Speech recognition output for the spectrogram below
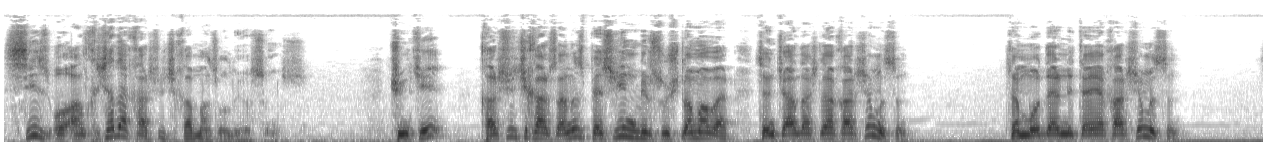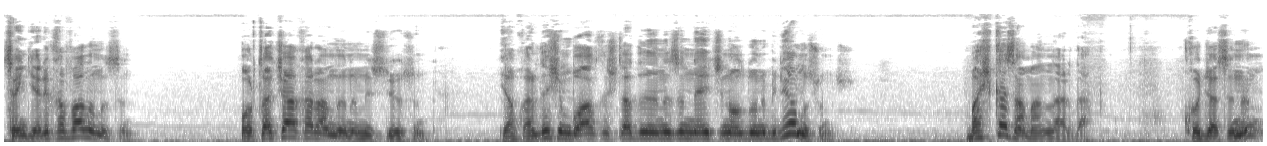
siz o alkışa da karşı çıkamaz oluyorsunuz. Çünkü karşı çıkarsanız peşin bir suçlama var. Sen çağdaşlığa karşı mısın? Sen moderniteye karşı mısın? Sen geri kafalı mısın? Orta çağ karanlığını mı istiyorsun? Ya kardeşim bu alkışladığınızın ne için olduğunu biliyor musunuz? Başka zamanlarda kocasının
